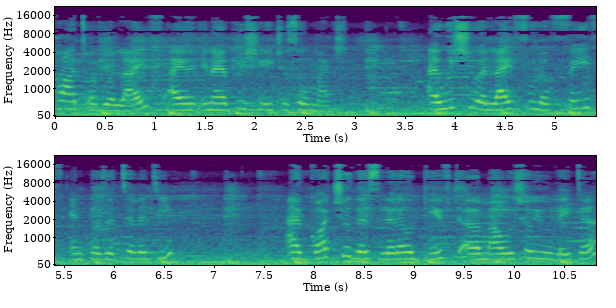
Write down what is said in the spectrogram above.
part of your life I, and I appreciate you so much. I wish you a life full of faith and positivity. I got you this little gift. Um, I will show you later.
